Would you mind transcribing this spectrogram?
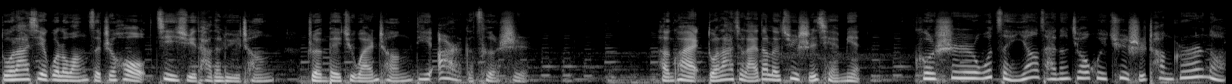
朵拉谢过了王子之后，继续她的旅程，准备去完成第二个测试。很快，朵拉就来到了巨石前面。可是我怎样才能教会巨石唱歌呢？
